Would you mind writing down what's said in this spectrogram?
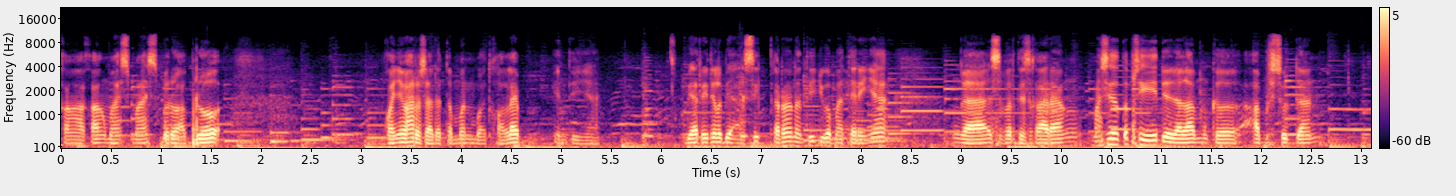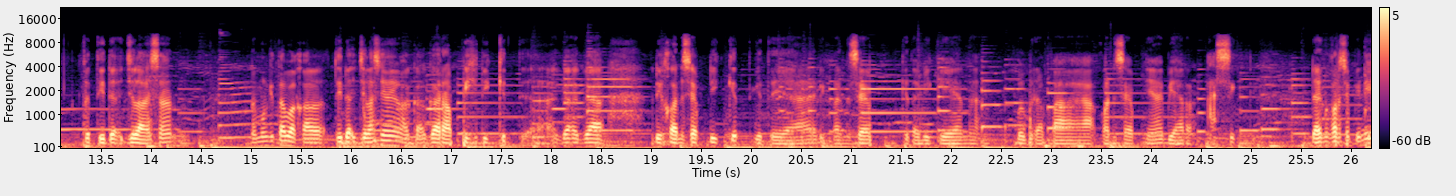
akang-akang mas-mas bro-bro pokoknya harus ada teman buat collab intinya. Biar ini lebih asik karena nanti juga materinya nggak seperti sekarang. Masih tetap sih di dalam keabsurdan ketidakjelasan. Namun kita bakal tidak jelasnya yang agak-agak rapih dikit ya agak-agak di konsep dikit gitu ya di konsep kita bikin beberapa konsepnya biar asik. Dan konsep ini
